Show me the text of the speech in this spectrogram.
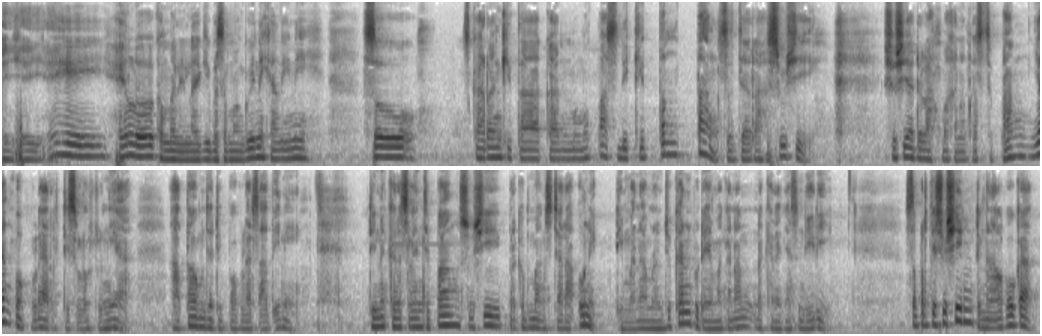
Hey hey hey, hello kembali lagi bersama gue nih kali ini. So sekarang kita akan mengupas sedikit tentang sejarah sushi. Sushi adalah makanan khas Jepang yang populer di seluruh dunia atau menjadi populer saat ini. Di negara selain Jepang, sushi berkembang secara unik di mana menunjukkan budaya makanan negaranya sendiri. Seperti sushi dengan alpukat,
